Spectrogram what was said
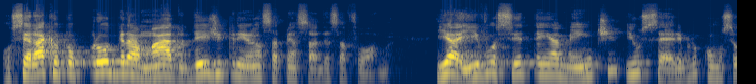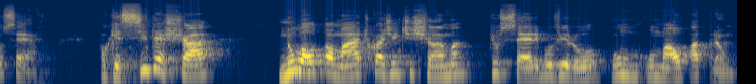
Ou será que eu estou programado desde criança a pensar dessa forma? E aí você tem a mente e o cérebro como seu servo. Porque se deixar no automático, a gente chama que o cérebro virou um, um mau patrão.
